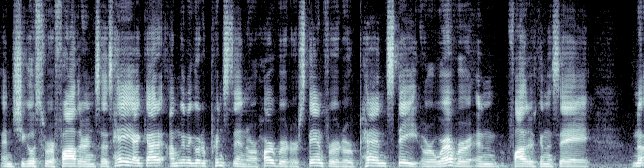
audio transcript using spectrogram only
and she goes to her father and says, "Hey, I got, it. I'm going to go to Princeton or Harvard or Stanford or Penn State or wherever," and father's going to say, "No,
